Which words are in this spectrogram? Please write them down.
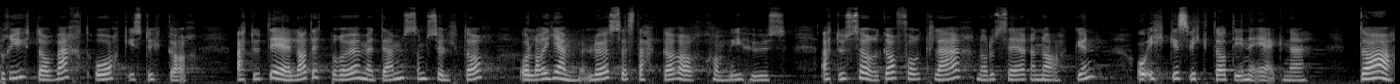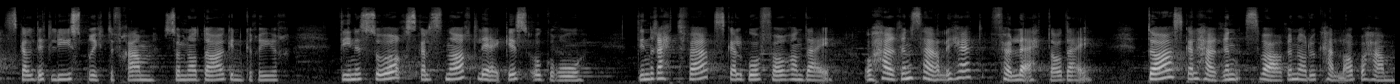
bryter hvert åk i stykker, at du deler ditt brød med dem som sulter, og lar hjemløse stakkarer komme i hus, at du sørger for klær når du ser en naken, og ikke svikter dine egne. Da skal ditt lys bryte fram som når dagen gryr. Dine sår skal snart leges og gro. Din rettferd skal gå foran deg, og Herrens herlighet følge etter deg. Da skal Herren svare når du kaller på ham.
